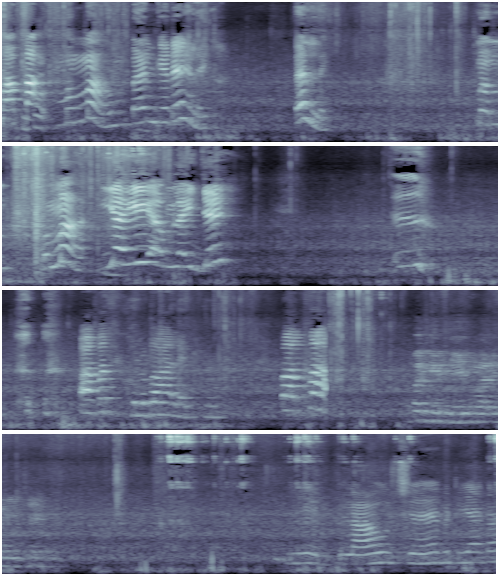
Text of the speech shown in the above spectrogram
पापा मम्मा हम पहन के देख ले पहन ले मम- मम्मा यही हम ले दे पापा से खुलवा ले पापा। ये ब्लाउज है बिटिया का।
